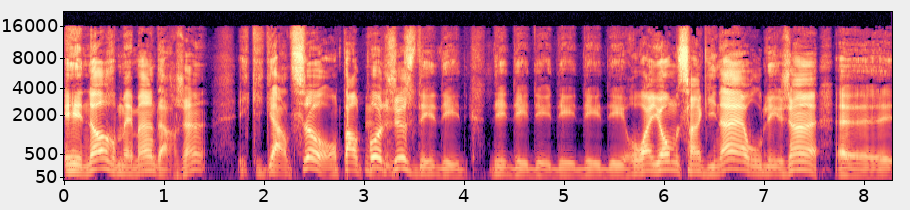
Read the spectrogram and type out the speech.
énormément d'argent et qui gardent ça. On parle pas Mhm. juste des, des, des, des, des, des, des- des royaumes sanguinaires où les gens euh,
